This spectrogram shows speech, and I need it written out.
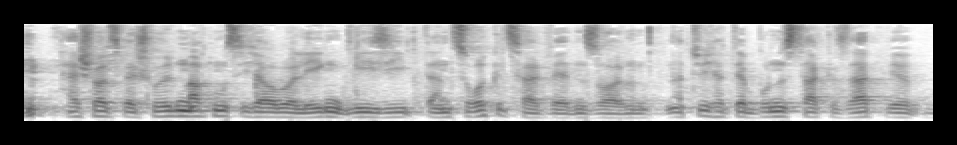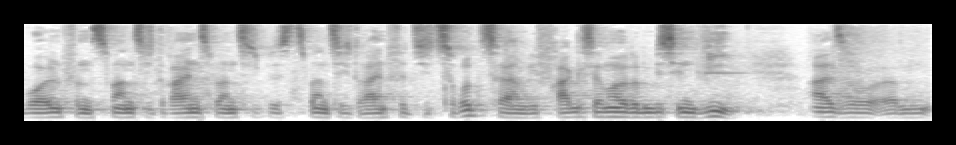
Herr Scholz, wer Schulden macht, muss sich auch überlegen, wie sie dann zurückgezahlt werden sollen. Natürlich hat der Bundestag gesagt, wir wollen von 2023 bis 2043 zurückzahlen. Die Frage ist ja mal ein bisschen wie. Also ähm,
